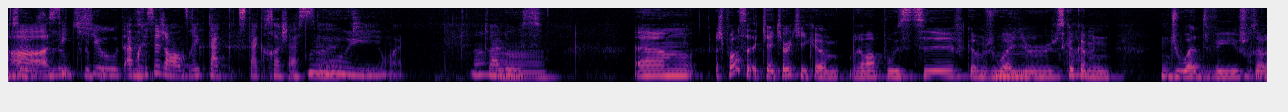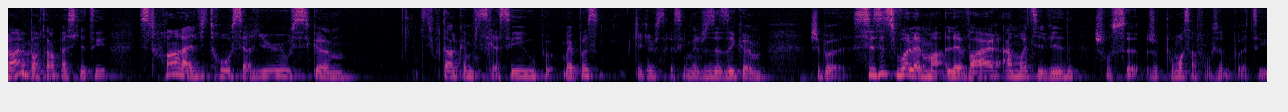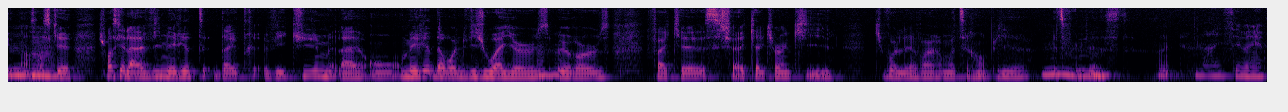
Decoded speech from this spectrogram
Ah, C'est- cute. Après ça, genre, on dirait que t'ac- tu t'accroches à ça. Oui. puis, ouais. Toi, Luce? Euh, je pense à quelqu'un qui est comme vraiment positif, comme joyeux, juste comme une, une joie de vivre. Je trouve ça vraiment important parce que, tu sais, si tu prends la vie trop au sérieux ou si comme, t'es tout le temps comme stressé ou pas, ben pas quelqu'un stressé, mais juste de dire comme, je sais pas, si, si tu vois le, verre à moitié vide, je trouve ça, je- pour moi, ça fonctionne pas, tu sais, dans le sens que je pense que la vie mérite d'être vécue, la- on mérite d'avoir une vie joyeuse, heureuse. Fait que si je suis avec quelqu'un qui, qui voit le verre à moitié rempli, euh, it's for the best. Ouais. Nice, c'est vrai.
